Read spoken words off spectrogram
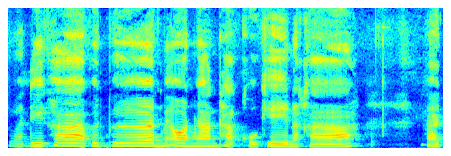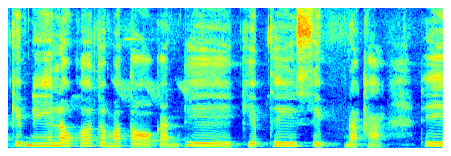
สวัสดีค่ะเพื่อนๆแม่ออนงานถักโคเคนะคะคลิปนี้เราก็จะมาต่อกันที่คลิปที่ 10 นะคะ ที่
